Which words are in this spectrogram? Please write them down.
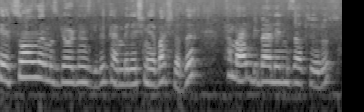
Evet soğanlarımız gördüğünüz gibi pembeleşmeye başladı. Hemen biberlerimizi atıyoruz.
